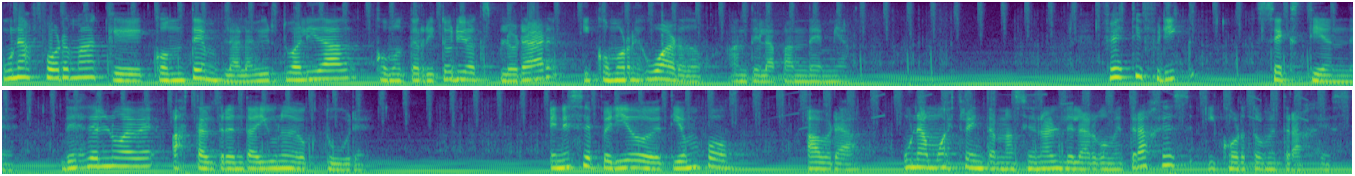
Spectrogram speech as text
Una forma que contempla la virtualidad como territorio a explorar y como resguardo ante la pandemia. FestiFreak se extiende desde el 9 hasta el 31 de octubre. En ese periodo de tiempo habrá una muestra internacional de largometrajes y cortometrajes,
